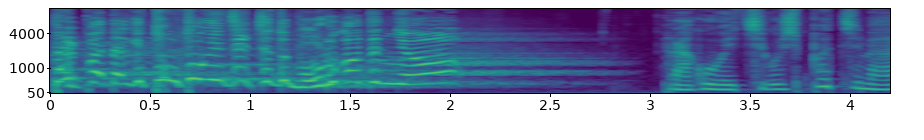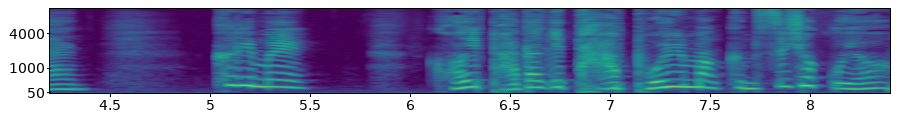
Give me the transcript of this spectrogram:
발바닥이 통통해질지도 모르거든요. 라고 외치고 싶었지만 크림을 거의 바닥이 다 보일 만큼 쓰셨고요.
